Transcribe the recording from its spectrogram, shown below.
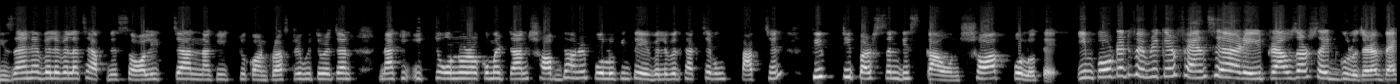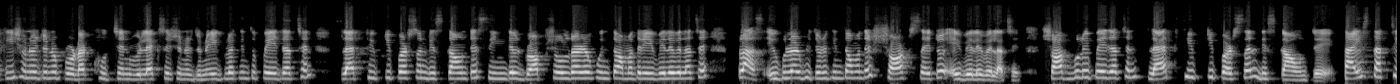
ডিজাইন এভেলেবেল আছে। আপনি সলিড চান, নাকি একটু কন্ট্রাস্টের ভিতরে চান, নাকি একটু অন্য রকমের চান, সব ধরনের পোলো কিন্তু এভেলেবেল থাকছে এবং পাচ্ছেন ফিফটি পার্সেন্ট ডিসকাউন্ট সব পোলোতে ইম্পোর্টেড ফেব্রিকের ফ্যান্সি আর এই ট্রাউজার সেটগুলো, যারা ভ্যাকেশনের জন্য প্রোডাক্ট খুঁজছেন রিল্যাক্সেশনের জন্য এগুলো কিন্তু পেয়ে যাচ্ছেন। ফ্ল্যাট ফিফটি পার্সেন্ট ডিসকাউন্টে সিঙ্গেল ড্রপ শোল্ডারও কিন্তু আমাদের এভেলেবেল আছে। প্লাস এগুলোর ভিতরে কিন্তু আমাদের শর্ট সেটও এভেলেবেল আছে। সবগুলোই পেয়ে যাচ্ছেন ফ্ল্যাট ফিফটি পার্সেন্ট ডিসকাউন্টে সাইজ থাকছে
